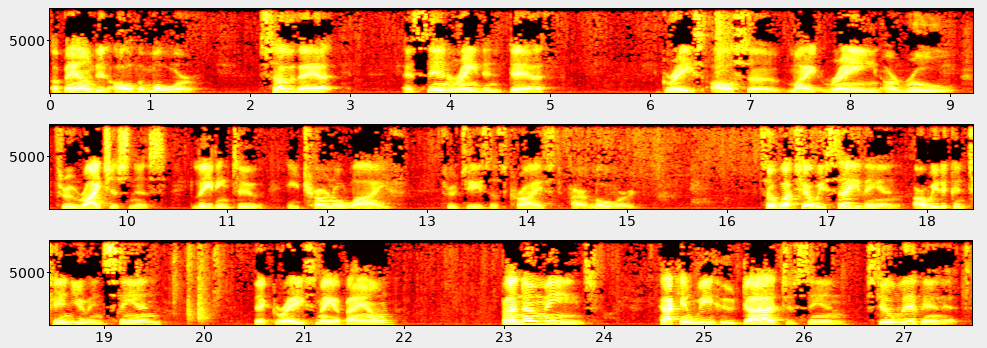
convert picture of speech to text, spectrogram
abounded all the more, so that, as sin reigned in death, grace also might reign or rule through righteousness, leading to eternal life through Jesus Christ our Lord. So, what shall we say then? Are we to continue in sin that grace may abound? By no means. How can we who died to sin still live in it?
